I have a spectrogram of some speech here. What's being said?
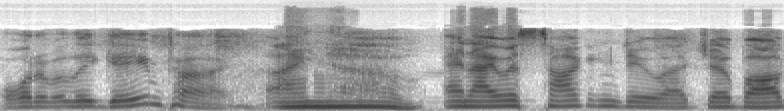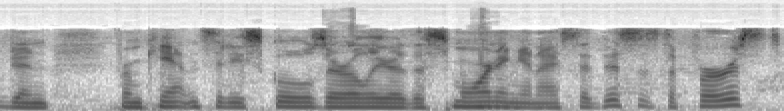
ultimately game time. I know. And I was talking to uh, Joe Bogdan from Canton City Schools earlier this morning, and I said this is the first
